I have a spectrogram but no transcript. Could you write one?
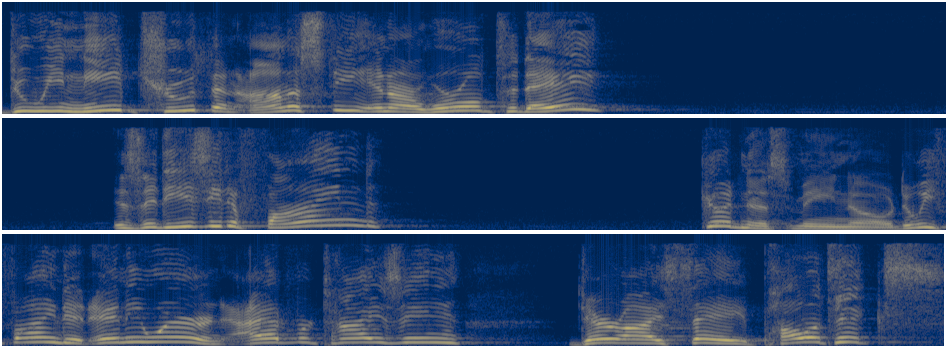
Do we need truth and honesty in our world today? Is it easy to find? Goodness me, no. Do we find it anywhere in advertising? Dare I say, politics?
